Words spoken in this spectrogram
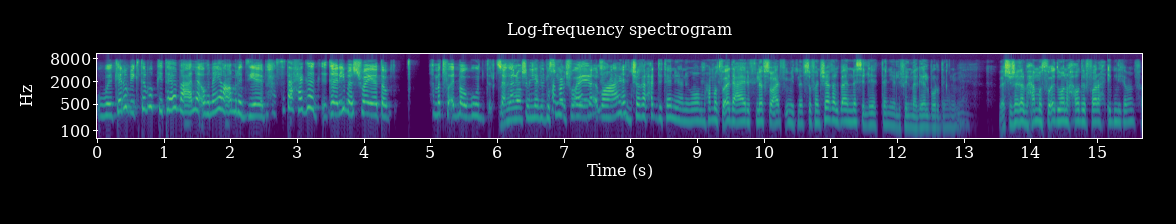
وكانوا بيكتبوا الكتاب على أغنية لعمرو دياب، حسيتها حاجة غريبة شوية، طب محمد فؤاد موجود، لمحمد شوية، لأ فؤاد. ما عادي نشغّل حد تاني يعني. هو محمد فؤاد عارف نَفْسه وعارف قيمة نَفْسه، فنشغّل بقى الناس اللي هي التانية اللي في المجال برضه يعني. بقاش أشغّل محمد فؤاد وأنا حاضر فرح ابني كمان، ف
